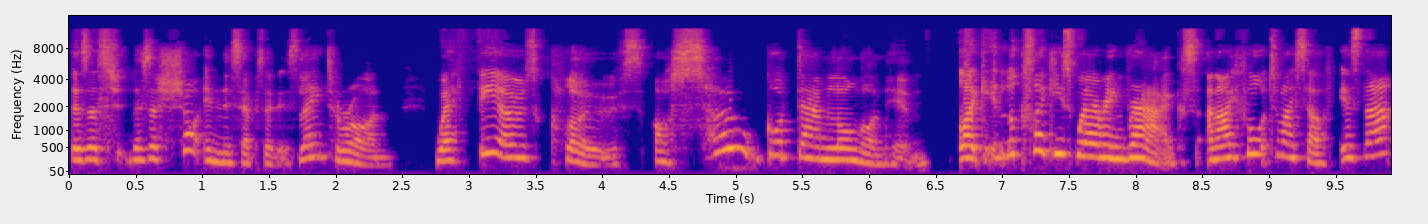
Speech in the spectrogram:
there's a there's a shot in this episode. It's later on where Theo's clothes are so goddamn long on him. Like it looks like he's wearing rags. And I thought to myself, is that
